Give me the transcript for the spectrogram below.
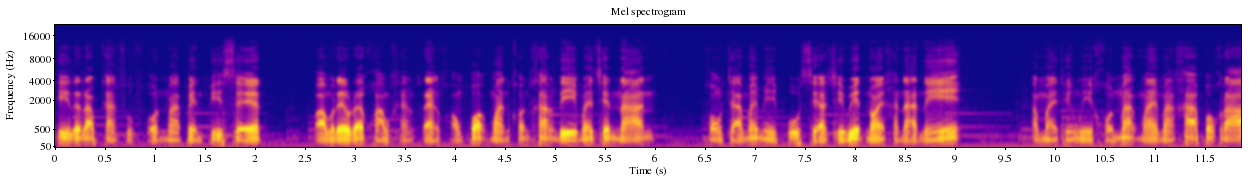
ที่ได้รับการฝึกฝนมาเป็นพิเศษ ความเร็วและความแข็งแกร่งของพวกมันค่อนข้างดีไม่เช่นนั้น คงจะไม่มีผู้เสียชีวิตน้อยขนาดนี้ ทำไมถึงมีคนมากมายมาฆ่าพวกเรา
